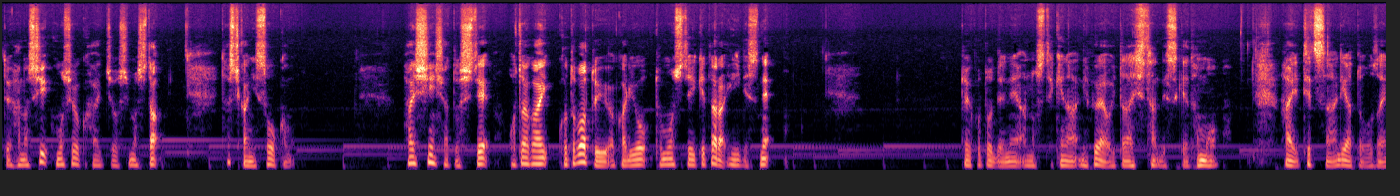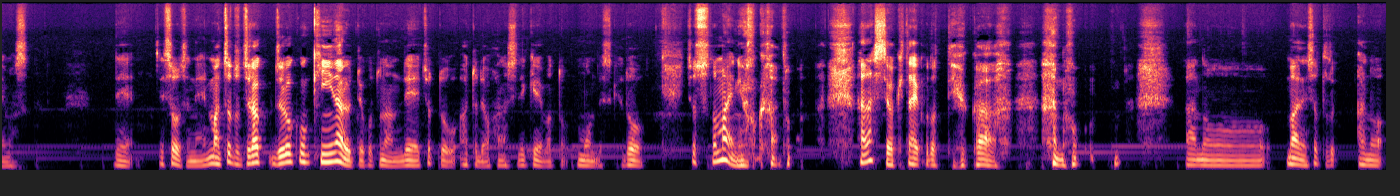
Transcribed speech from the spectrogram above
という話、面白く拝聴しました。確かにそうかも。配信者としてお互い言葉という明かりを灯していけたらいいですね。ということでね、あの素敵なリプライをいただいてたんですけども、はい、てつさんありがとうございます。で、でそうですね。まあちょっと図録図録を気になるということなんで、ちょっと後でお話できればと思うんですけど、ちょっとその前に僕あの、話しておきたいことっていうか、あの、あのまあね、ちょっと、あの、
